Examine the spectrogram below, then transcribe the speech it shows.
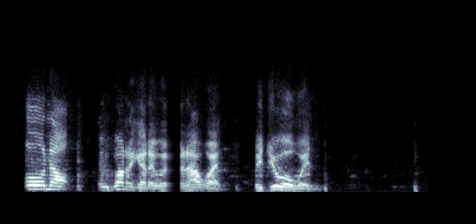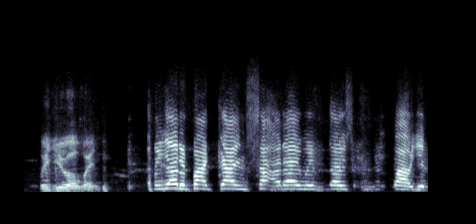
or not? We've got to get a win, haven't we? We do a win. We do a win. I mean, you had a bad game Saturday with those. Well, your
